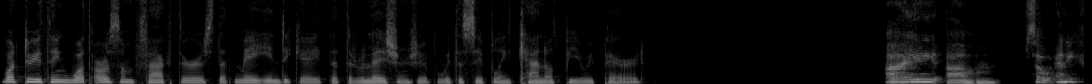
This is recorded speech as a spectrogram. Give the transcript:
what do you think? What are some factors that may indicate that the relationship with the sibling cannot be repaired? I, um, so any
